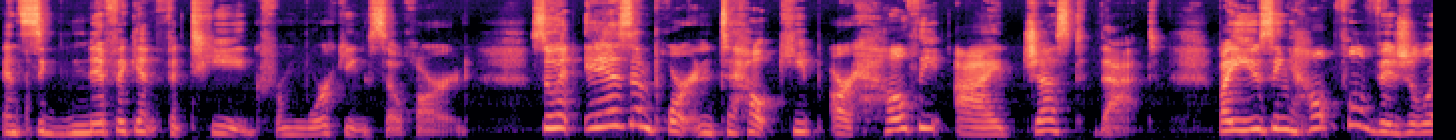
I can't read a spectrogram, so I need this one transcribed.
and significant fatigue from working so hard. So it is important to help keep our healthy eye just that by using helpful visual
